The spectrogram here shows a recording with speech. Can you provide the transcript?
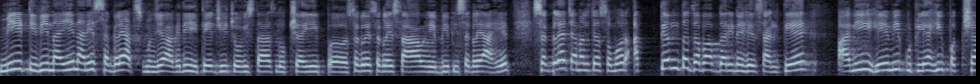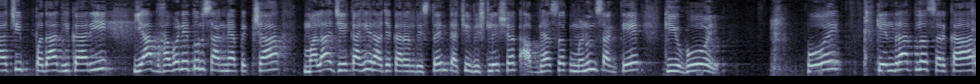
मी टीव्ही नाईन आणि सगळ्याच म्हणजे अगदी इथे जी चोवीस तास लोकशाही सगळे सगळे साव एबीपी सगळे आहेत. सगळ्या चॅनलच्या समोर अत्यंत जबाबदारीने हे सांगते आणि हे मी कुठल्याही पक्षाची पदाधिकारी या भावनेतून सांगण्यापेक्षा मला जे काही राजकारण दिसतंय त्याची विश्लेषक अभ्यासक म्हणून सांगते की होय होय. केंद्रातलं सरकार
